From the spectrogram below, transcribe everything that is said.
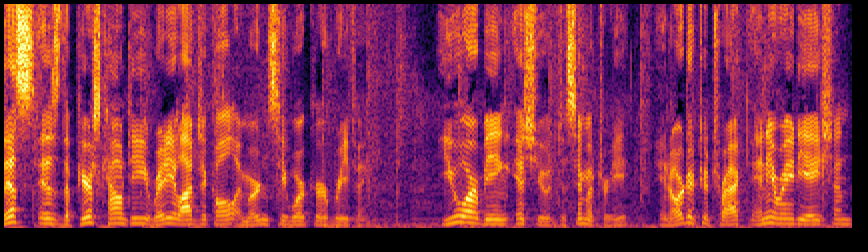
This is the Pierce County Radiological Emergency Worker Briefing. You are being issued dosimetry in order to track any radiation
